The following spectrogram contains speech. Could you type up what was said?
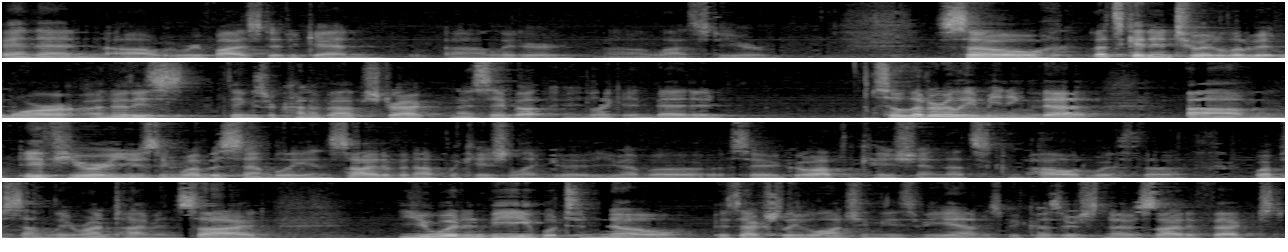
and then uh, we revised it again uh, later uh, last year. So let's get into it a little bit more. I know these things are kind of abstract, and I say about like embedded. So literally meaning that um, if you're using WebAssembly inside of an application, like uh, you have a, say, a Go application that's compiled with WebAssembly runtime inside, you wouldn't be able to know is actually launching these VMs because there's no side effect,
